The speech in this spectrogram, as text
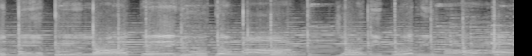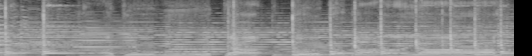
અને પેલા તે યુગમાં જાની મોરી માં જોવું ત્યાં જોગ માયા.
